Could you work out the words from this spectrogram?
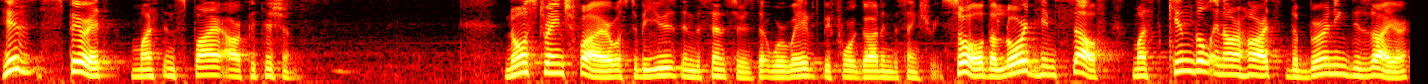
His Spirit must inspire our petitions. No strange fire was to be used in the censers that were waved before God in the sanctuary. So the Lord Himself must kindle in our hearts the burning desire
